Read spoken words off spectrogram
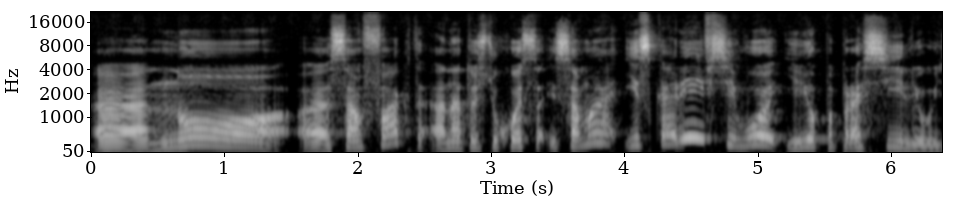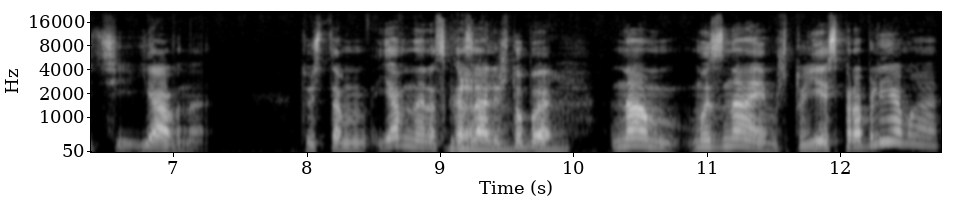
Э, но э, сам факт, она, то есть, уходит и сама, и, скорее всего, ее попросили уйти, явно. То есть, там явно рассказали, да, чтобы да нам, мы знаем, что есть проблема,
